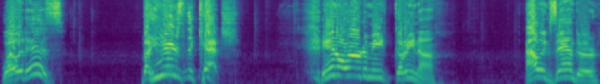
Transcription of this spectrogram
Well, it is. But here's the catch. In order to meet Karina, Alexander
